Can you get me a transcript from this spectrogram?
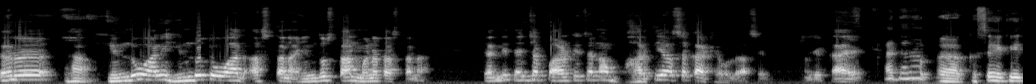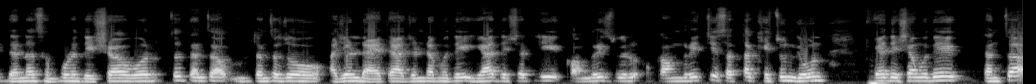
तर हा. हिंदू आणि हिंदुत्ववाद असताना हिंदुस्थान म्हणत असताना त्यांनी त्यांच्या पार्टीचं नाव भारतीय असं का ठेवलं असेल? म्हणजे काय? त्यांना कसं आहे की त्यांना संपूर्ण देशावरच त्यांचा त्यांचा जो अजेंडा आहे त्या अजेंडामध्ये या देशातली काँग्रेस विरो काँग्रेसची सत्ता खेचून घेऊन या देशामध्ये त्यांचा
